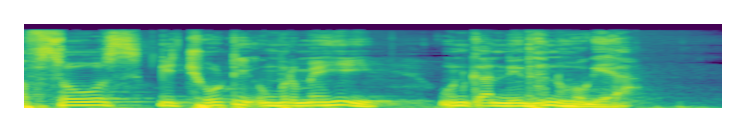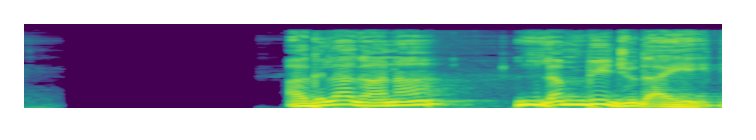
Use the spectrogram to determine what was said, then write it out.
अफसोस कि छोटी उम्र में ही उनका निधन हो गया। अगला गाना, लंबी जुदाई।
